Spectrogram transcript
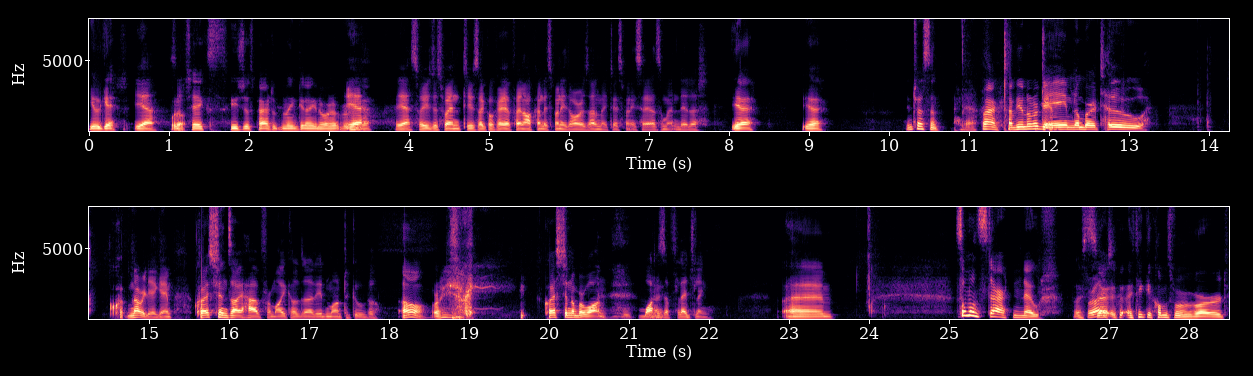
you'll get. Yeah. What so- it takes. He's just part of the ninety nine or whatever. yeah. Yeah, so he just went, he was like, okay, if I knock on this many doors, I'll make this many sales, and went and did it. Yeah. Yeah. Interesting. Yeah. Mark, have you another game? Game number two. Not really a game. Questions I have for Michael that I didn't want to Google. Oh, right. Okay. Question number one What is a fledgling? Um, someone's starting out. I start- I think it comes from a bird.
